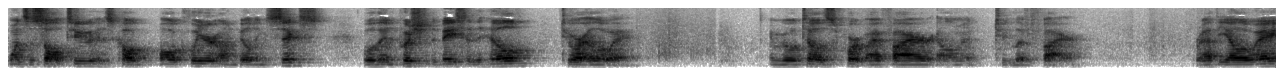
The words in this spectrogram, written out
Once Assault 2 has called all clear on building 6, we'll then push to the base of the hill to our LOA. And we will tell the support by fire element to lift fire. We're at the LOA,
